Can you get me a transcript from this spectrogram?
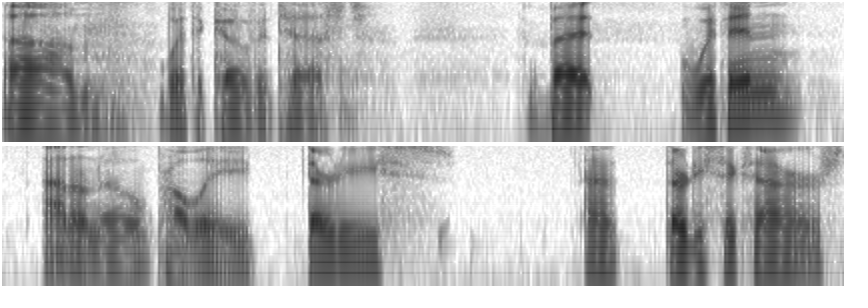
um, with the COVID test, but within I don't know, probably 30, uh, 36 hours,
